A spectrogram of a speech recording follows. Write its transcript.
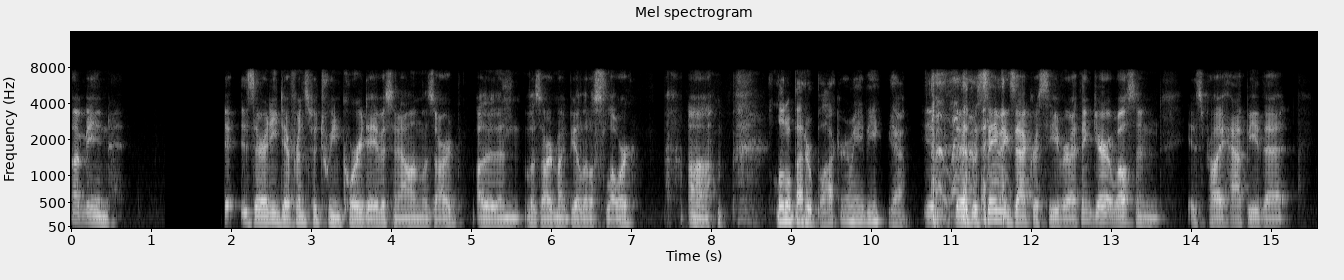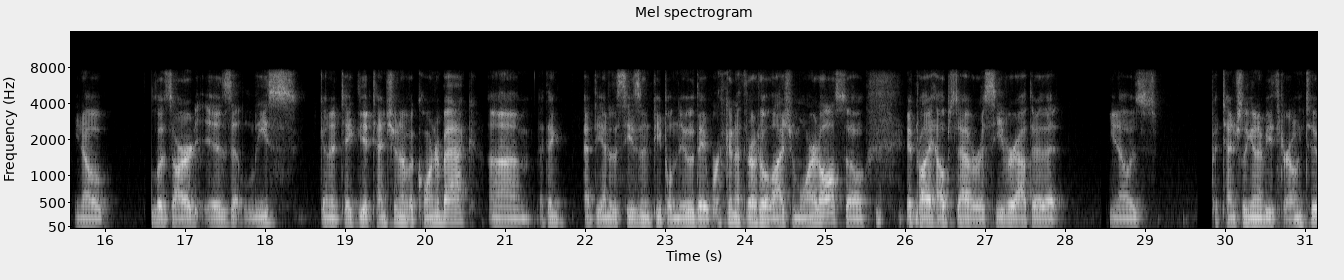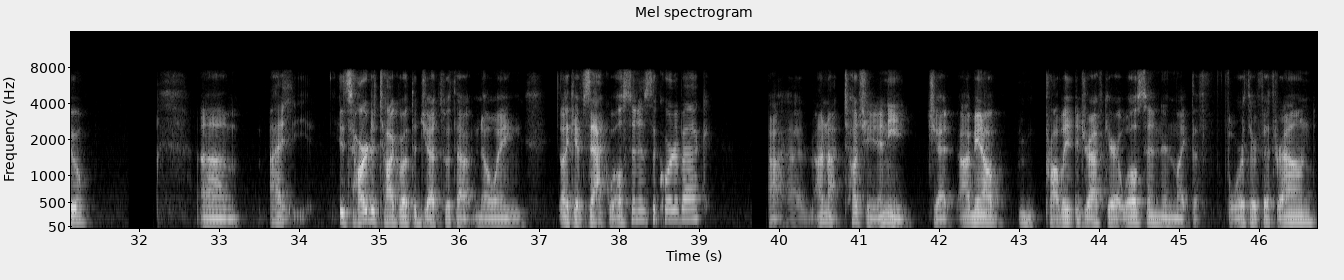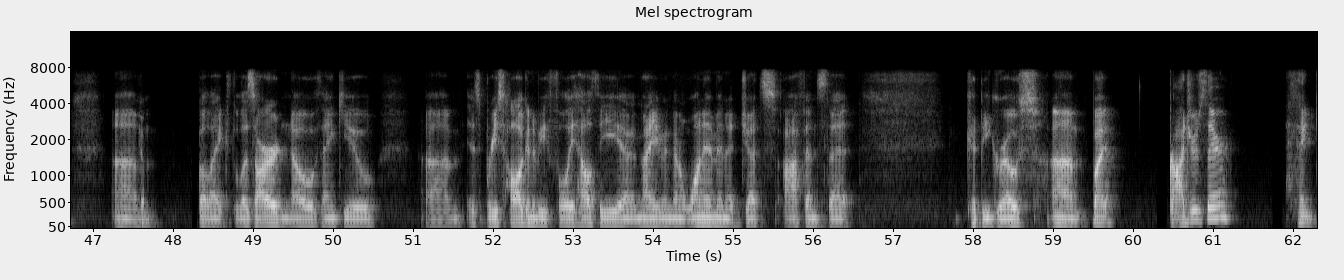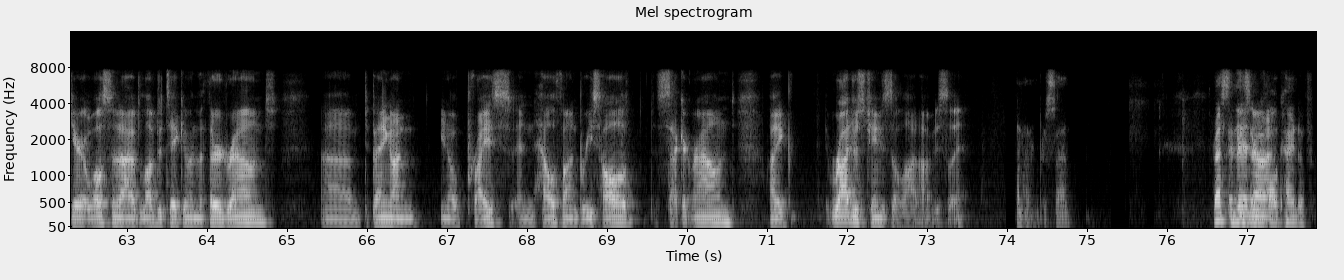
I mean, is there any difference between Corey Davis and Allen Lazard other than Lazard might be a little slower? Um, a little better blocker, maybe. Yeah. It, they're the same exact receiver. I think Garrett Wilson is probably happy that, you know, Lazard is at least going to take the attention of a cornerback. Um, I think at the end of the season, people knew they weren't going to throw to Elijah Moore at all. So it probably helps to have a receiver out there that, you know, is potentially going to be thrown to. Um, I it's hard to talk about the Jets without knowing, like, if Zach Wilson is the quarterback, uh, I'm not touching any Jet. I mean, I'll probably draft Garrett Wilson in like the fourth or fifth round. Um, yep. But like Lazard, no, thank you. Um, is Breece Hall going to be fully healthy? I'm not even going to want him in a Jets offense that could be gross. Um, but Rodgers there, I think Garrett Wilson. I would love to take him in the third round, um, depending on you know price and health on Breece Hall, second round. Like Rodgers changes a lot, obviously. One hundred percent. Rest of these are uh, all kind of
